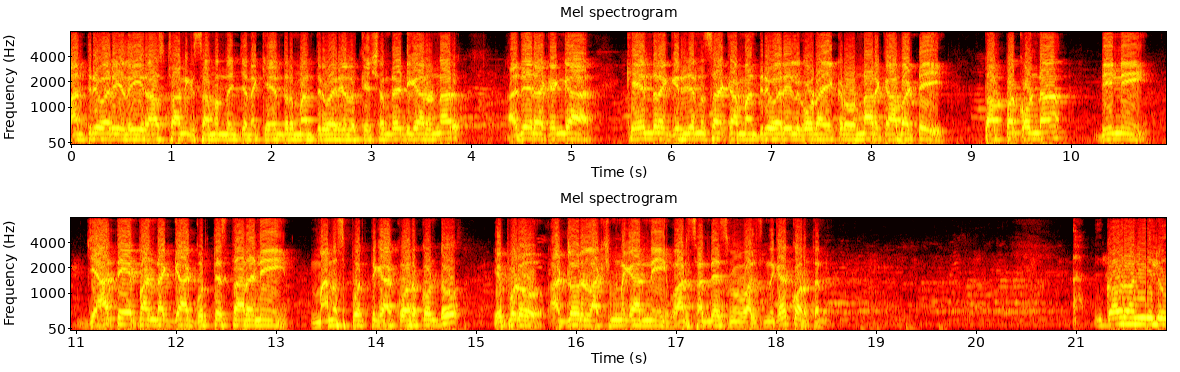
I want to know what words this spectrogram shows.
మంత్రివర్యులు ఈ రాష్ట్రానికి సంబంధించిన కేంద్ర మంత్రివర్యులు కిషన్ రెడ్డి గారు ఉన్నారు. అదే రకంగా కేంద్ర గిరిజన శాఖ మంత్రివర్యులు కూడా ఇక్కడ ఉన్నారు కాబట్టి తప్పకుండా దీన్ని జాతీయ పండగగా గుర్తిస్తారని మనస్ఫూర్తిగా కోరుకుంటూ ఇప్పుడు అడ్లూరు లక్ష్మణ్ గారిని వారి సందేశం ఇవ్వాల్సిందిగా కోరుతాను గౌరవనీయులు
